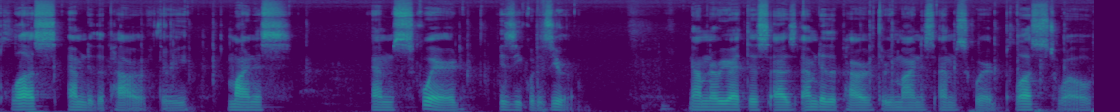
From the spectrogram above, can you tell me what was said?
plus m to the power of 3 minus m squared is equal to 0. Now I'm going to rewrite this as m to the power of 3 minus m squared plus 12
